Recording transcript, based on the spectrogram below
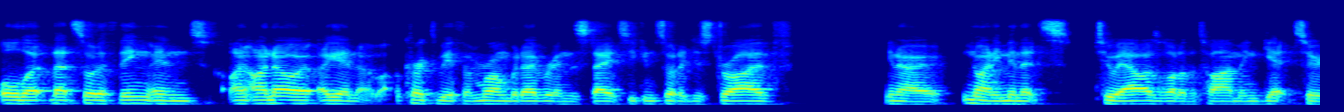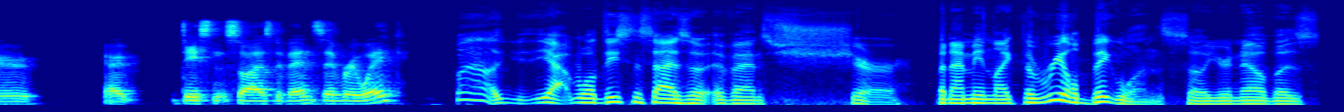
all that, that sort of thing. And I, I, know, again, correct me if I'm wrong, but over in the States, you can sort of just drive, you know, 90 minutes, two hours a lot of the time and get to, you know, decent sized events every week. Well, yeah, well, decent sized events, sure. But I mean, like the real big ones. So your Novas,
